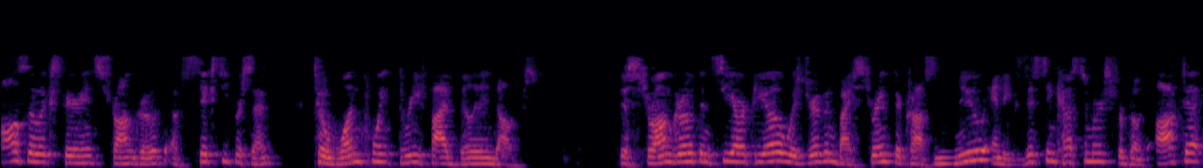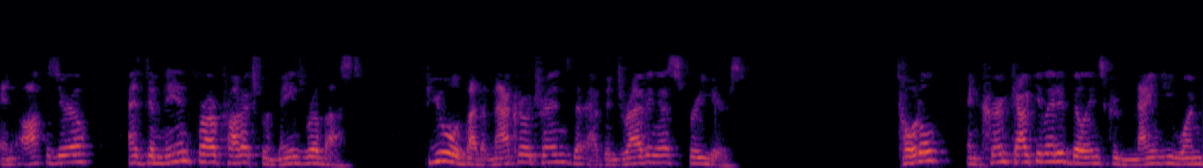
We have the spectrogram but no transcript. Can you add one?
also experienced strong growth of 60% to $1.35 billion. This strong growth in CRPO was driven by strength across new and existing customers for both Okta and Auth0, as demand for our products remains robust, fueled by the macro trends that have been driving us for years. Total and current calculated billings grew 91%.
